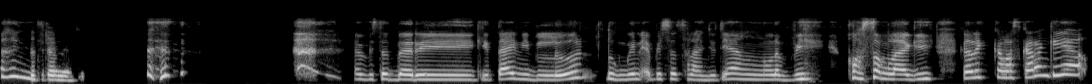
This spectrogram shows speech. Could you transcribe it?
Betul Episode dari kita ini dulu. Tungguin episode selanjutnya yang lebih kosong lagi. Kali kalau sekarang kayak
